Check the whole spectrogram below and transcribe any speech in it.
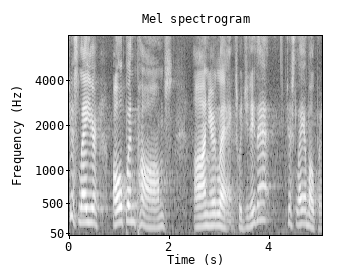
Just lay your open palms on your legs. Would you do that? Just lay them open.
